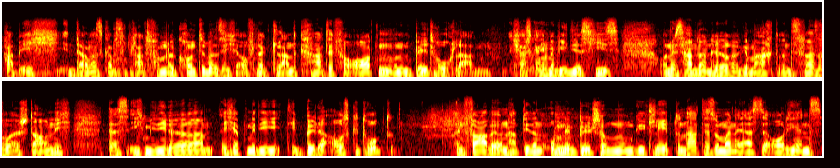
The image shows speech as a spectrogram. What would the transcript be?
habe ich, damals gab es eine Plattform, da konnte man sich auf einer Landkarte verorten und ein Bild hochladen. Ich weiß gar nicht mehr, wie das hieß. Und es haben dann Hörer gemacht und es war so erstaunlich, dass ich mir die Hörer, ich habe mir die, die Bilder ausgedruckt in Farbe und habe die dann um den Bildschirm geklebt und hatte so meine erste Audience,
